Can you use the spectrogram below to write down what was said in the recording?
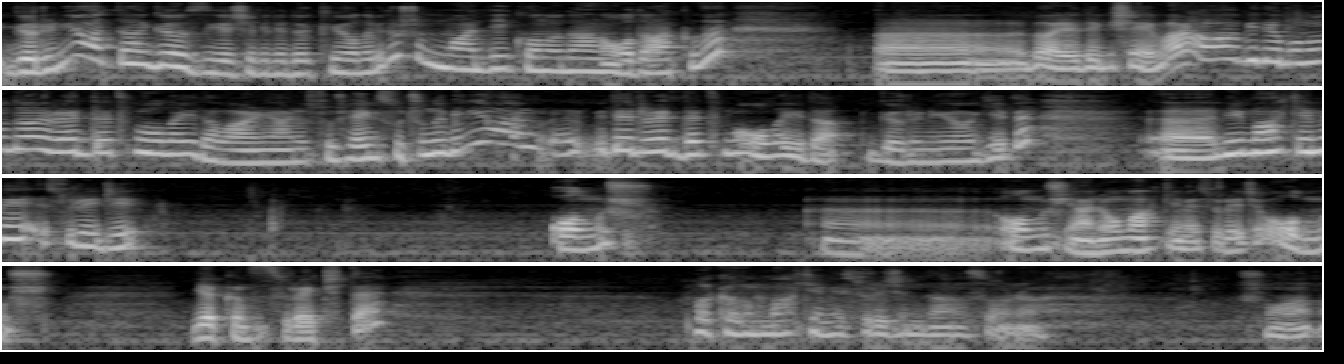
görünüyor. Hatta gözyaşı bile döküyor olabilir. Şu maddi konudan odaklı. Ee, böyle de bir şey var ama bir de bunu da reddetme olayı da var yani. Hem suçunu biliyor hem bir de reddetme olayı da görünüyor gibi. Ee, bir mahkeme süreci olmuş. Ee, olmuş yani o mahkeme süreci olmuş yakın süreçte. Bakalım mahkeme sürecinden sonra şu an.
